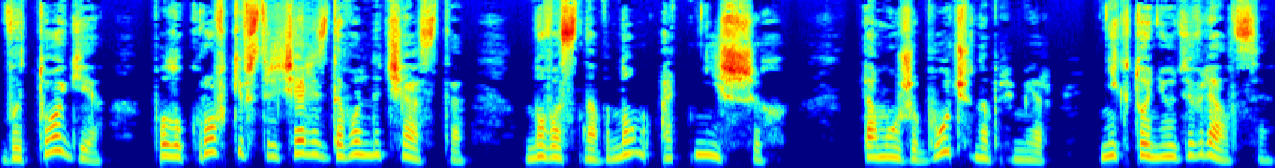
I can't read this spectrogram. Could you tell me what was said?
В итоге полукровки встречались довольно часто, но в основном от низших. Тому же Бучу, например, никто не удивлялся.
